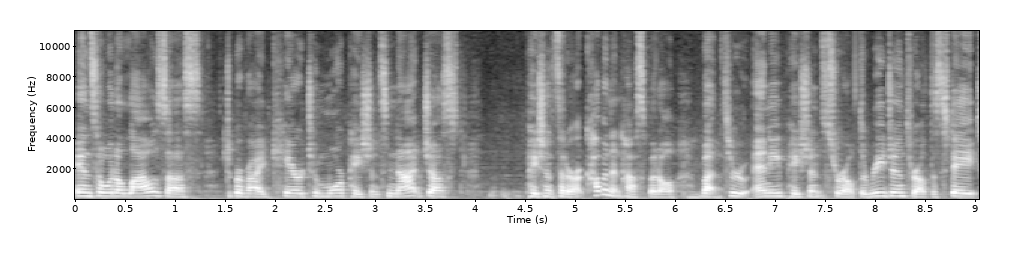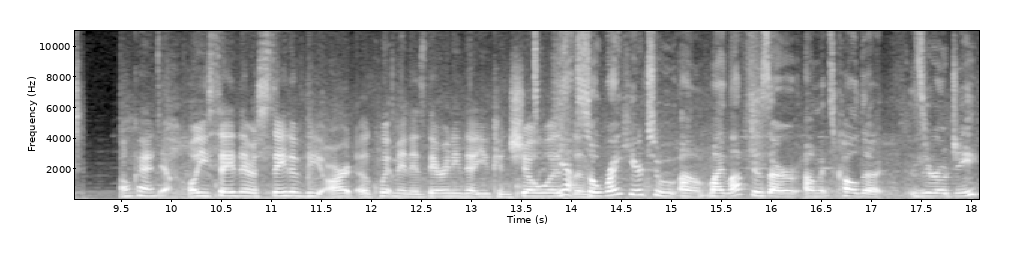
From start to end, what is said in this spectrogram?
And so it allows us to provide care to more patients, not just patients that are at Covenant Hospital, mm -hmm. but through any patients throughout the region, throughout the state. Okay. Yeah. Well, you say there's state-of-the-art equipment. Is there any that you can show us? Yeah. So right here to um, my left is our. Um, it's called a zero G,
